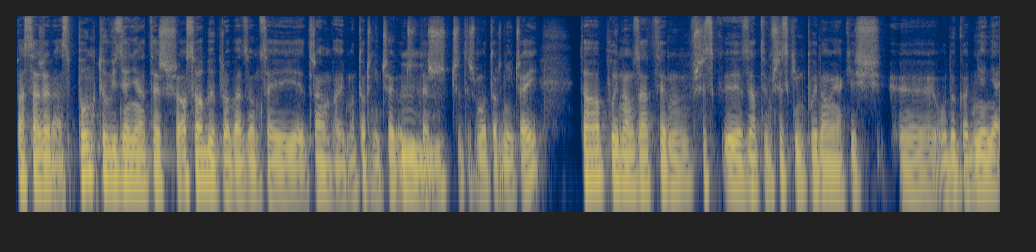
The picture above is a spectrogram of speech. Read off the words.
pasażera. Z punktu widzenia też osoby prowadzącej tramwaj motorniczego mm. czy, też, czy też motorniczej, to płyną za tym, za tym wszystkim płyną jakieś y, udogodnienia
